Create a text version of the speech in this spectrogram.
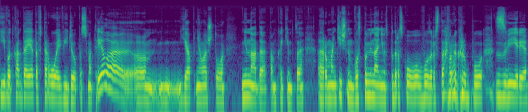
И вот когда я это второе видео посмотрела, эм, я поняла, что не надо там каким-то э, романтичным воспоминаниям с подросткового возраста про группу «Звери»,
